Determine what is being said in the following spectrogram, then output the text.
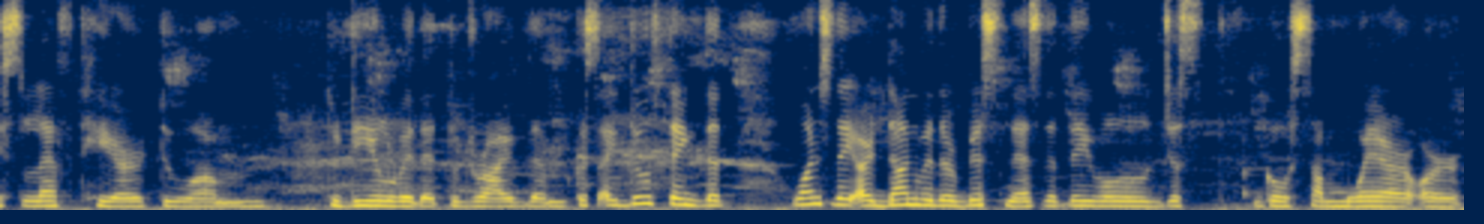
is left here to um, to deal with it to drive them. Because I do think that once they are done with their business that they will just go somewhere or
